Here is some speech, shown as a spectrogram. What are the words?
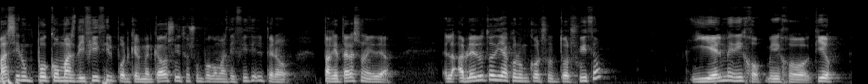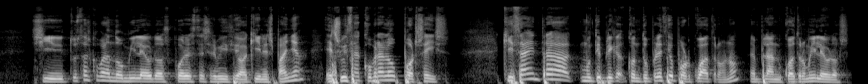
va a ser un poco más difícil porque el mercado suizo es un poco más difícil, pero para que te hagas una idea. Hablé el otro día con un consultor suizo y él me dijo, me dijo, tío, si tú estás cobrando mil euros por este servicio aquí en España, en Suiza cóbralo por seis. Quizá entra con tu precio por cuatro, ¿no? En plan, cuatro mil euros.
